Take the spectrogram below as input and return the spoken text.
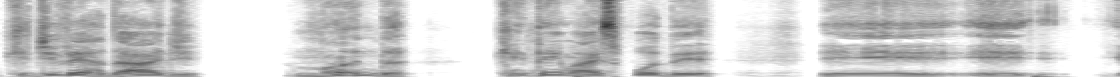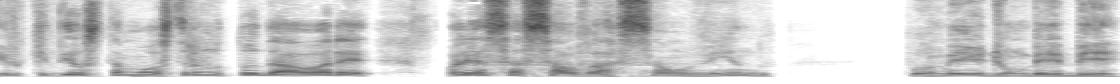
que de verdade manda quem tem mais poder. E, e, e o que Deus está mostrando toda hora é: olha essa salvação vindo por meio de um bebê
